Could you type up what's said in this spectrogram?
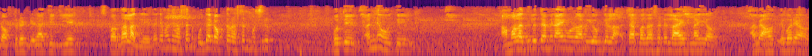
डॉक्टरेट देण्याची जी एक स्पर्धा लागली आहे त्याच्यामध्ये हसन उद्या डॉक्टर हसन मुश्रीफ होतील अन्य होतील. आम्हाला दिलं ते आम्ही नाही म्हणू आम्ही योग्य त्या पदासाठी लायक नाही आहोत. आम्ही आहोत ते बरे आहोत.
